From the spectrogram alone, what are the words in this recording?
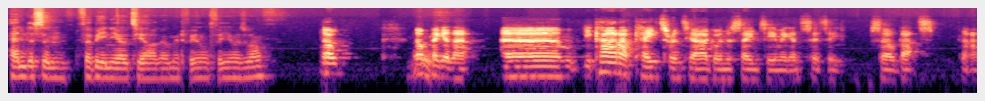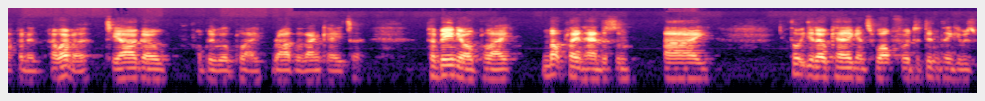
Henderson, Fabinho, Thiago midfield for you as well? No, not picking that. Um, you can't have Keita and Thiago in the same team against City, so that's not happening. However, Thiago probably will play rather than Keita. Fabinho will play, not playing Henderson. I thought he did okay against Watford. I didn't think he was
